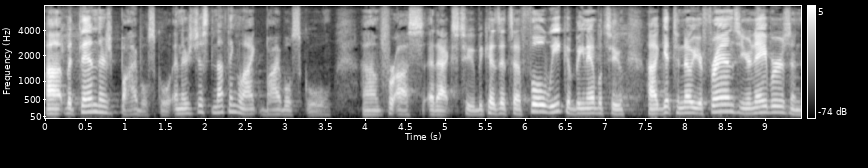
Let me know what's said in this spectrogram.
Uh, but then there's Bible school, and there's just nothing like Bible school um, for us at Acts 2 because it's a full week of being able to uh, get to know your friends and your neighbors and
